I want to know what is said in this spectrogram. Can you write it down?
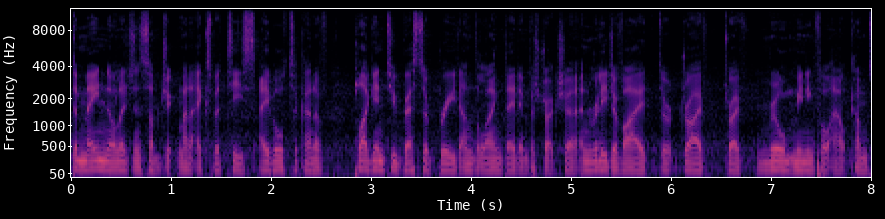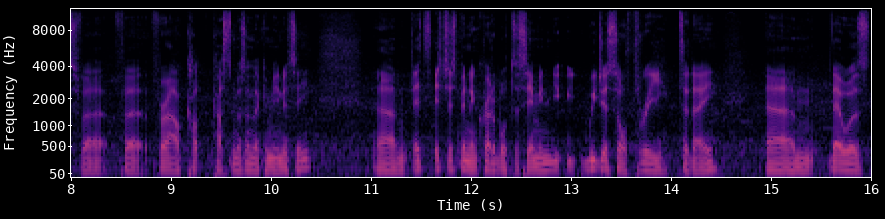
domain knowledge and subject matter expertise able to kind of plug into best of breed underlying data infrastructure and really drive drive drive real meaningful outcomes for for, for our cu- customers and the community. Um, it's it's just been incredible to see. I mean, you, we just saw three today. Um, there was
